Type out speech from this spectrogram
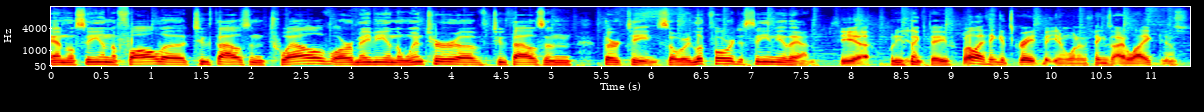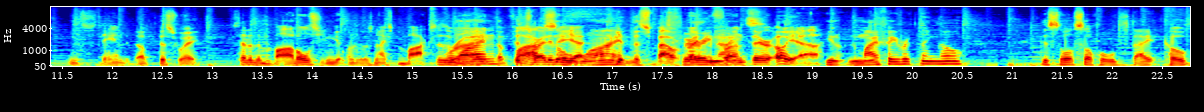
And we'll see you in the fall of 2012 or maybe in the winter of 2013. So we look forward to seeing you then. See ya. What do you think, Dave? Well, I think it's great, but you know, one of the things I like is you can stand it up this way. Instead of the bottles, you can get one of those nice boxes of Right, wine. the Fits right box in there. Yeah, wine. Get the spout right Very in front there. Oh yeah. You know, my favorite thing though, this also holds Diet Coke,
